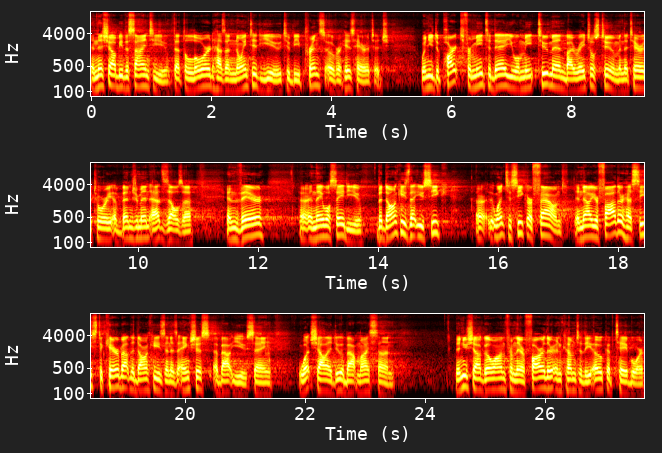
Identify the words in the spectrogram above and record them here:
And this shall be the sign to you that the Lord has anointed you to be prince over his heritage. When you depart from me today, you will meet two men by Rachel's tomb in the territory of Benjamin at Zelzah, and there, uh, and they will say to you, The donkeys that you seek or went to seek are found. And now your father has ceased to care about the donkeys and is anxious about you, saying, What shall I do about my son? Then you shall go on from there farther and come to the oak of Tabor.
